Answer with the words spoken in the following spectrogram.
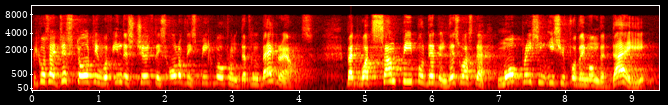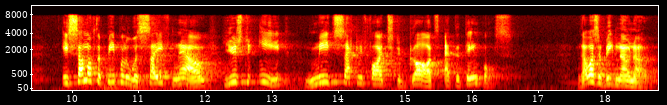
Because I just told you within this church, there's all of these people from different backgrounds. But what some people did, and this was the more pressing issue for them on the day, is some of the people who were saved now used to eat meat sacrificed to gods at the temples. That was a big no no.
